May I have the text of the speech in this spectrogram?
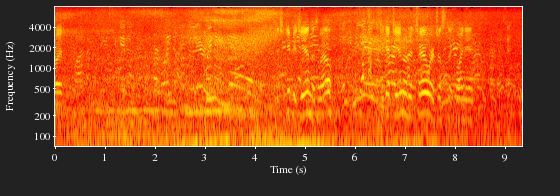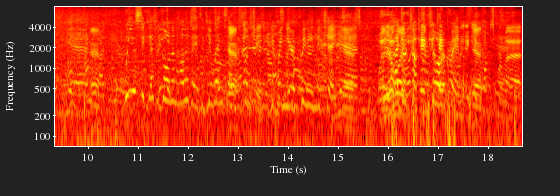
Right. To give us for wine from malaria. Quinine, yeah. Did she give you gin as well? Did you get gin with it too, or just the quinine? Yeah. Yeah. We used to get it going on holidays. If you went out Yeah. of the country, you bring your quinine with you. Yeah. Yeah. Well, you know why- Hydroxychloroquine. It, Yeah. it comes from uh, a,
